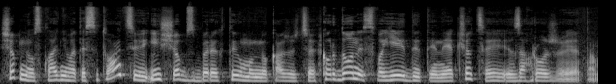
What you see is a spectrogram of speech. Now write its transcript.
щоб не ускладнювати ситуацію і щоб зберегти, умовно кажучи, кордони своєї дитини, якщо це загрожує там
